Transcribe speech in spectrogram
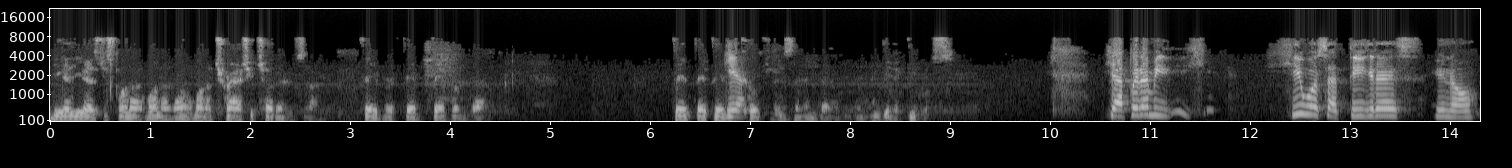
you guys, you guys just want to want to want to trash each other's uh, favorite favorite uh, favorite, favorite yeah. coaches and uh, and directivos. Yeah, but I mean, he, he was at Tigres, you know.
